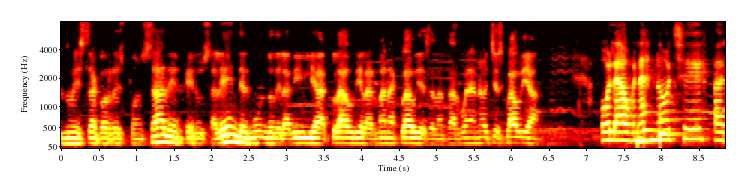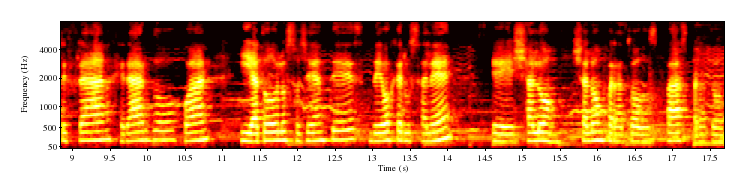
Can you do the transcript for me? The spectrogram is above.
nuestra corresponsal en Jerusalén, del mundo de la Biblia, Claudia, la hermana Claudia Salazar. Buenas noches, Claudia. Hola, buenas noches, Padre Fran, Gerardo, Juan y a todos los oyentes de O Jerusalén. Eh, shalom, shalom para todos, paz para todos.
